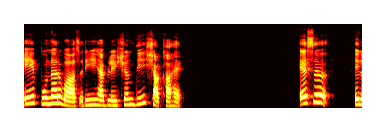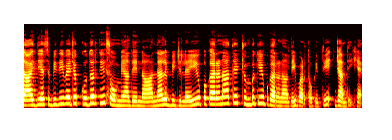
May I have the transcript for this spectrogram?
ਇਹ ਪੁਨਰਵਾਸ ਰੀਹੈਬਿਲਿਟੇਸ਼ਨ ਦੀ ਸ਼ਾਖਾ ਹੈ। ਇਸ ਇਲਾਜ ਦੀ ਇਸ ਵਿਧੀ ਵਿੱਚ ਕੁਦਰਤੀ ਸੋਮਿਆਂ ਦੇ ਨਾਲ ਨਾਲ ਬਿਜਲਈ ਉਪਕਰਨਾਂ ਤੇ ਚੁੰਬਕੀ ਉਪਕਰਨਾਂ ਦੀ ਵਰਤੋਂ ਕੀਤੀ ਜਾਂਦੀ ਹੈ।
